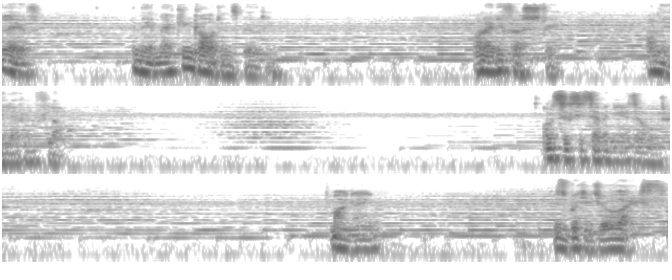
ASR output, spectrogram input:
live in the American Gardens building on 81st Street on the 11th floor. I'm 67 years old. My name is Ricky Gervais.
